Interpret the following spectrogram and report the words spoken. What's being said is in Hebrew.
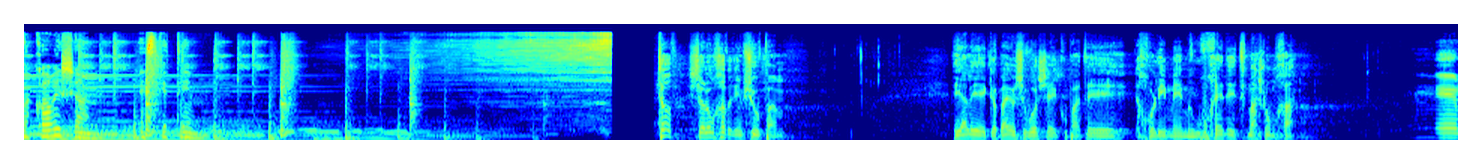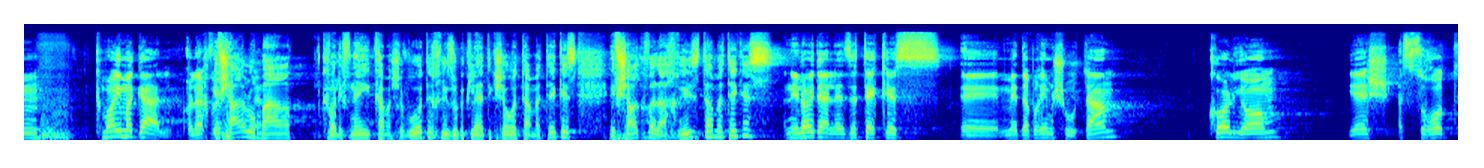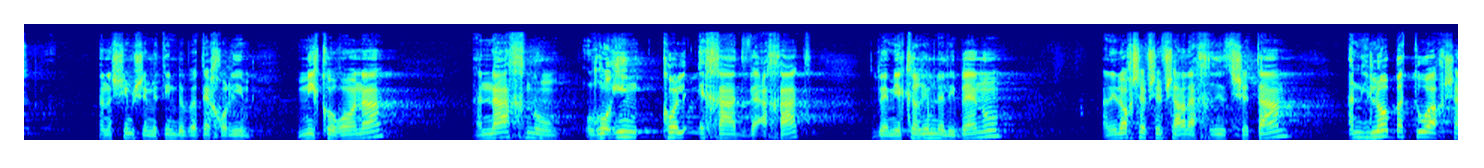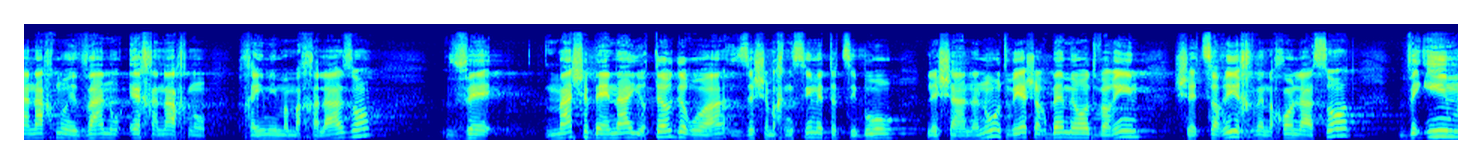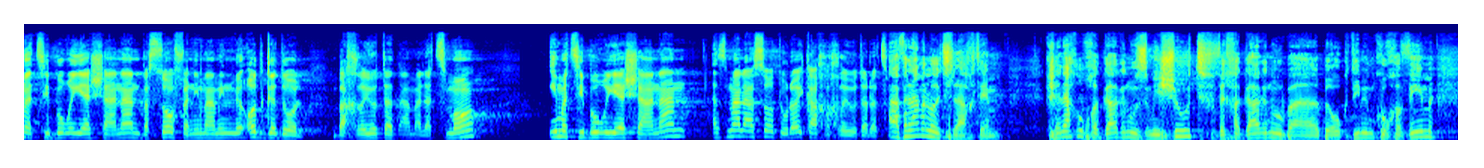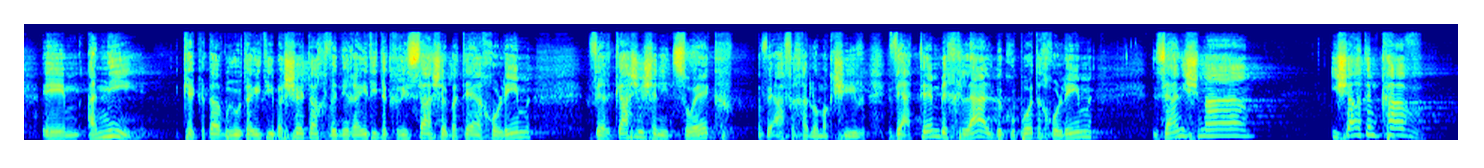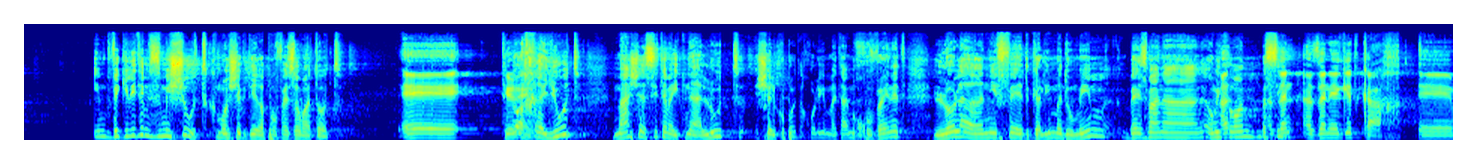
מקור ראשון, הסכתים. טוב, שלום חברים שוב פעם. אייל גבאי, יושב ראש קופת אה, חולים אה, מאוחדת, מה שלומך? אמ, כמו עם הגל, הולך אפשר ומשתפר. לומר, כבר לפני כמה שבועות הכריזו בכלי התקשורת תם הטקס, אפשר כבר להכריז תם הטקס? אני לא יודע על איזה טקס אה, מדברים שהוא תם. כל יום יש עשרות אנשים שמתים בבתי חולים מקורונה. אנחנו רואים כל אחד ואחת, והם יקרים לליבנו. אני לא חושב שאפשר להכריז שתם. אני לא בטוח שאנחנו הבנו איך אנחנו חיים עם המחלה הזו, ומה שבעיניי יותר גרוע זה שמכניסים את הציבור לשאננות, ויש הרבה מאוד דברים שצריך ונכון לעשות, ואם הציבור יהיה שאנן, בסוף אני מאמין מאוד גדול באחריות האדם על עצמו. אם הציבור יהיה שאנן, אז מה לעשות, הוא לא ייקח אחריות על עצמו. אבל למה לא הצלחתם? כשאנחנו חגגנו זמישות וחגגנו ברוקדים עם כוכבים, אמ, אני ככתב בריאות הייתי בשטח ואני ראיתי את הקריסה של בתי החולים והרגשתי שאני צועק ואף אחד לא מקשיב. ואתם בכלל בקופות החולים, זה היה נשמע, השארתם קו וגיליתם זמישות, כמו שהגדיר הפרופסור מטות. אה, תראה, אחריות, מה שעשיתם, ההתנהלות של קופות החולים הייתה מכוונת לא להניף אה, דגלים אדומים בזמן האומיקרון אז, בשיא? אני- אז אני אגיד כך, אה,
